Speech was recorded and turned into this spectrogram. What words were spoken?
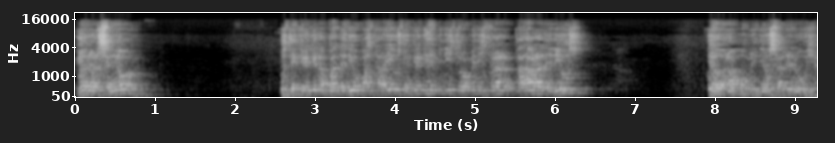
Pero el Señor ¿Usted cree que la paz de Dios va a estar ahí? ¿Usted cree que el ministro va a ministrar la palabra de Dios? Te adoramos, mi Dios, aleluya.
